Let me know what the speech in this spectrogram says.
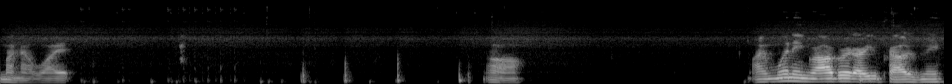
Come on now, Wyatt. Aw. I'm winning, Robert. Are you proud of me?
